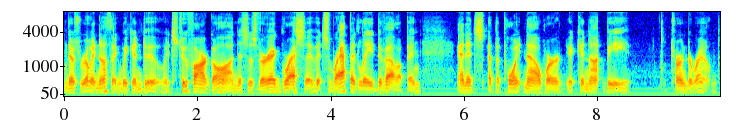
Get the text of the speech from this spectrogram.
there's really nothing we can do. It's too far gone. This is very aggressive. It's rapidly developing and it's at the point now where it cannot be turned around.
